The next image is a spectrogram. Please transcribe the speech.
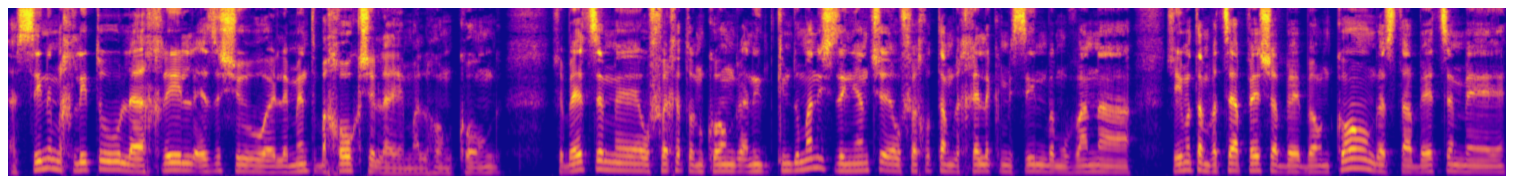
הסינים החליטו להחיל איזשהו אלמנט בחוק שלהם על הונג קונג, שבעצם uh, הופך את הונג קונג, אני, כמדומני שזה עניין שהופך אותם לחלק מסין במובן ה... שאם אתה מבצע פשע בהונג קונג, אז אתה בעצם uh,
